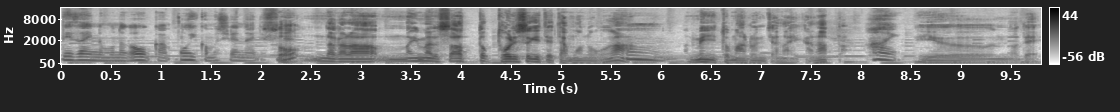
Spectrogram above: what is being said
デザインのものが多か多いかもしれないですね。そう。だから、まあ、今までさっと通り過ぎてたものがうん、目に留まるんじゃないかなと。はい、いうので、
